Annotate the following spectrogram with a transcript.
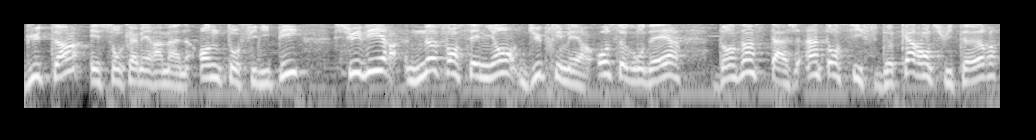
Gutin et son caméraman Anto Filippi suivirent 9 enseignants du primaire au secondaire dans un stage intensif de 48 heures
